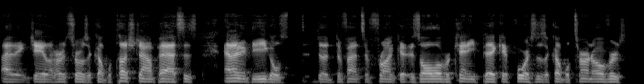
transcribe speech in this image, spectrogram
I think Jalen Hurts throws a couple touchdown passes, and I think the Eagles' the defensive front is all over Kenny Pickett, forces a couple turnovers.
